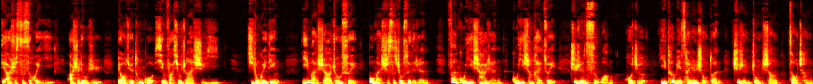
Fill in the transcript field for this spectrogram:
第二十四次会议二十六日表决通过刑法修正案十一，其中规定。已满十二周岁不满十四周岁的人，犯故意杀人、故意伤害罪，致人死亡，或者以特别残忍手段致人重伤，造成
